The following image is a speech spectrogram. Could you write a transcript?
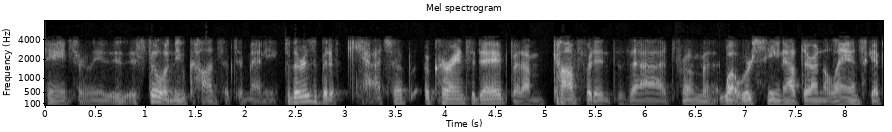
chain certainly is, is still a new concept to many. So there is a bit of catch up occurring today, but I'm confident that from what we're seeing out there on the landscape,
